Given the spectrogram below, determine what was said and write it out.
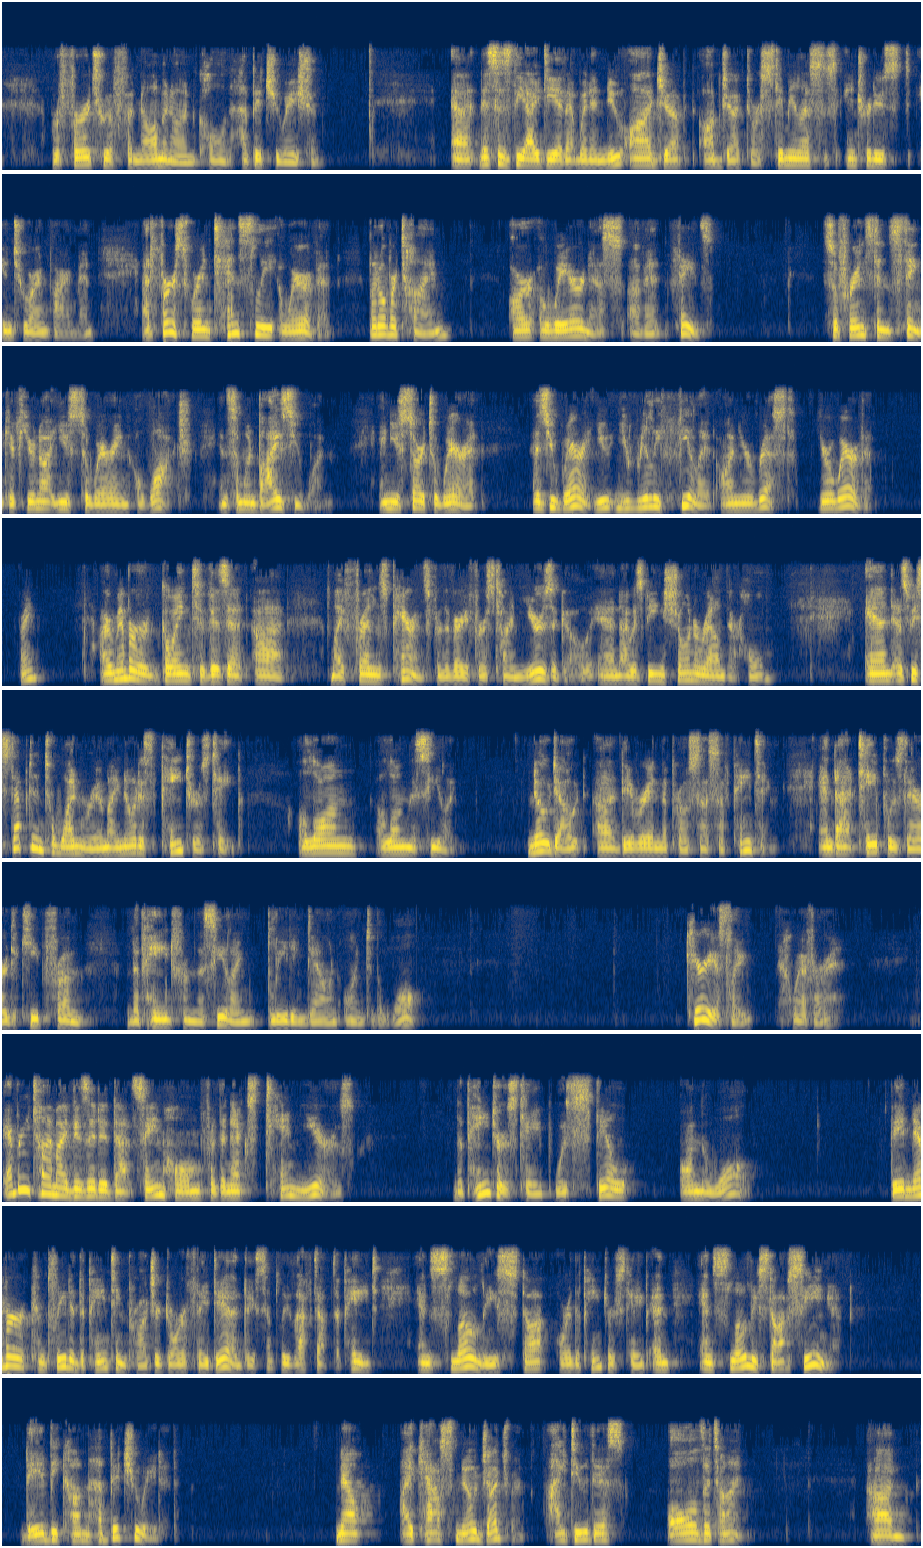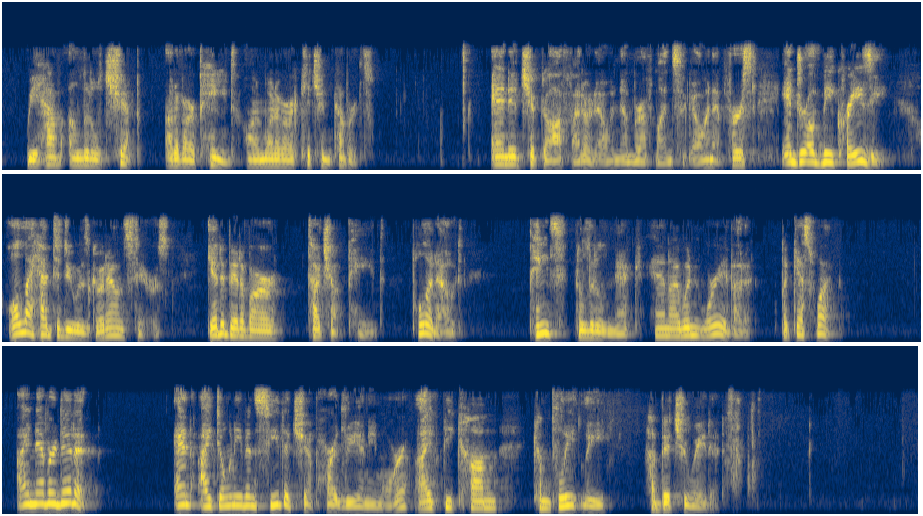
refer to a phenomenon called habituation. Uh, this is the idea that when a new object, object or stimulus is introduced into our environment, at first we're intensely aware of it, but over time, our awareness of it fades. So, for instance, think if you're not used to wearing a watch and someone buys you one and you start to wear it, as you wear it, you, you really feel it on your wrist. You're aware of it, right? I remember going to visit uh, my friend's parents for the very first time years ago, and I was being shown around their home. And as we stepped into one room, I noticed painter's tape along along the ceiling. No doubt uh, they were in the process of painting, and that tape was there to keep from the paint from the ceiling bleeding down onto the wall. Curiously, however, every time I visited that same home for the next 10 years, the painter's tape was still on the wall. They had never completed the painting project, or if they did, they simply left up the paint and slowly stopped, or the painter's tape, and, and slowly stopped seeing it. They had become habituated. Now, I cast no judgment. I do this all the time. Um, we have a little chip out of our paint on one of our kitchen cupboards and it chipped off, I don't know, a number of months ago. And at first, it drove me crazy. All I had to do was go downstairs, get a bit of our touch up paint, pull it out, paint the little nick, and I wouldn't worry about it. But guess what? I never did it. And I don't even see the chip hardly anymore. I've become completely habituated.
